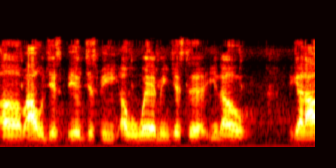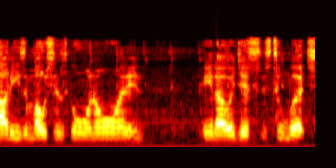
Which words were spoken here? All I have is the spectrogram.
Um, I would just it would just be overwhelming just to you know you got all these emotions going on and you know it just it's too much.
